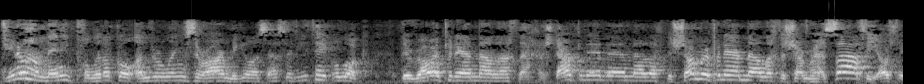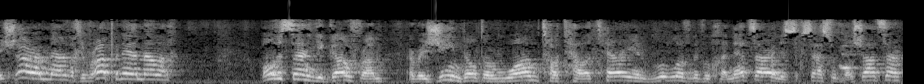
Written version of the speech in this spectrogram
do you know how many political underlings there are in Megillah Esther? If you take a look, the Roa Pnei Melech, the Chashtar Pnei Melech, the Shomer Pnei Melech, the Shomer Hasaf, the Yoshvei Shara Melech, the Roa Pnei Melech. All of a sudden you go from a regime built on one totalitarian rule of Nebuchadnezzar and his successor Belshazzar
